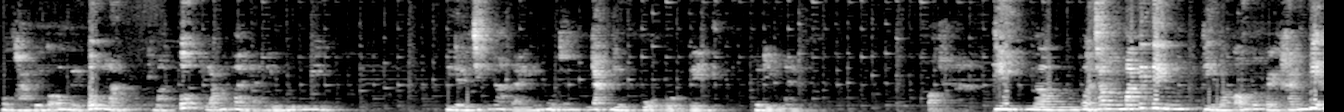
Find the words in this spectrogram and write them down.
phòng khám đấy có ông này tốt lắm, mà tốt lắm phải là điều đương nhiên. Thì đấy chính là cái một trong những đặc điểm của của cái thời điểm này thì uh, ở trong marketing thì nó có một cái khái niệm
